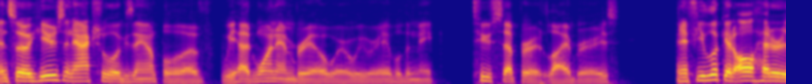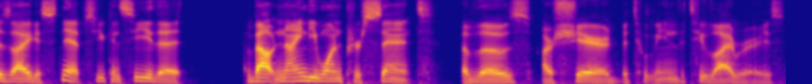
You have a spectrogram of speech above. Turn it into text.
and so here's an actual example of we had one embryo where we were able to make two separate libraries. And if you look at all heterozygous SNPs, you can see that about 91% of those are shared between the two libraries.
